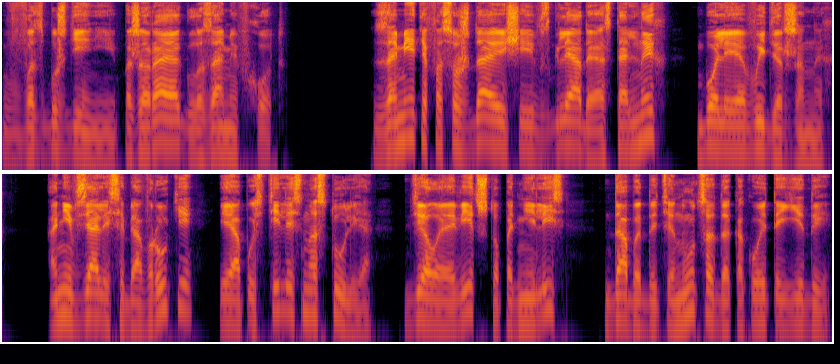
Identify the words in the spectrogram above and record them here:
в возбуждении, пожирая глазами вход. Заметив осуждающие взгляды остальных, более выдержанных, они взяли себя в руки и опустились на стулья, делая вид, что поднялись, дабы дотянуться до какой-то еды.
